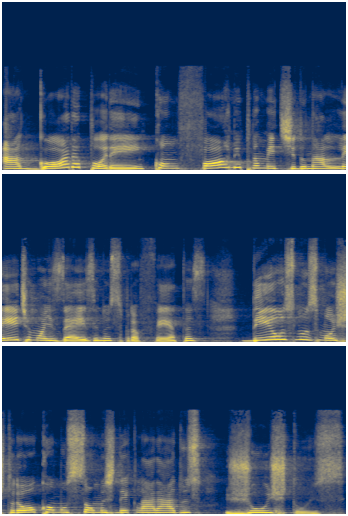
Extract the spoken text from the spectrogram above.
Agora, porém, conforme prometido na lei de Moisés e nos profetas, Deus nos mostrou como somos declarados justos.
